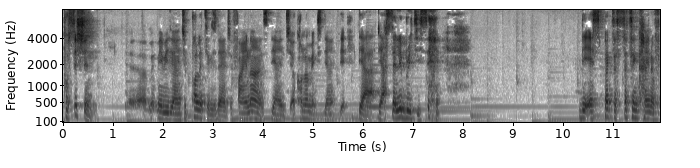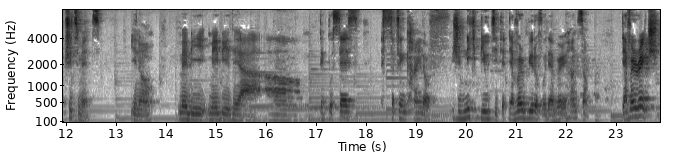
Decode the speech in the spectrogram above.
position. Uh, maybe they are into politics, they are into finance, they are into economics, they are, they, they are, they are celebrities. they expect a certain kind of treatment, you know maybe maybe they are um, they possess a certain kind of unique beauty. They're very beautiful. They're very handsome. They're very rich.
